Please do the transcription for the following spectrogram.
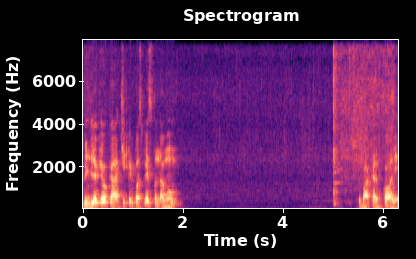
ఇప్పుడు ఇందులోకి ఒక చిటికెడు పసుపు వేసుకుందాము. బాగా కలుపుకోవాలి.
